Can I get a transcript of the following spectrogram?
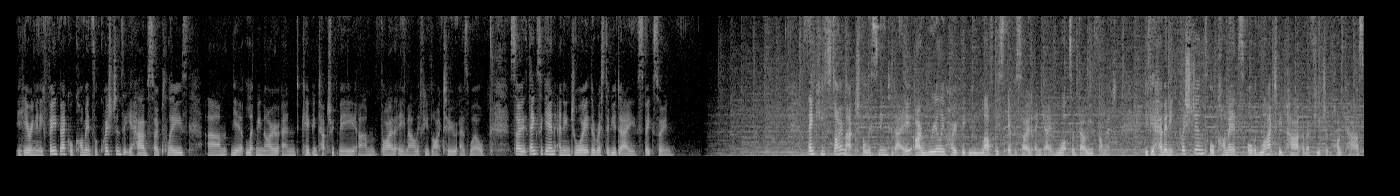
hearing any feedback or comments or questions that you have. So, please, um, yeah, let me know and keep in touch with me um, via the email if you'd like to as well. So, thanks again and enjoy the rest of your day. Speak soon. Thank you so much for listening today. I really hope that you loved this episode and gained lots of value from it. If you have any questions or comments or would like to be part of a future podcast,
